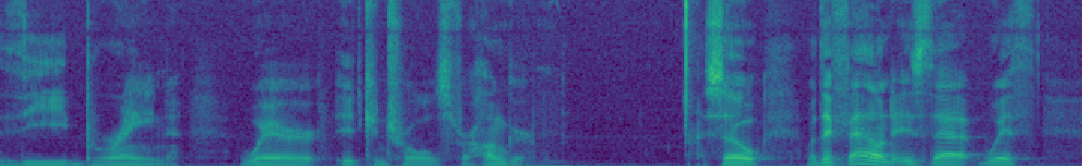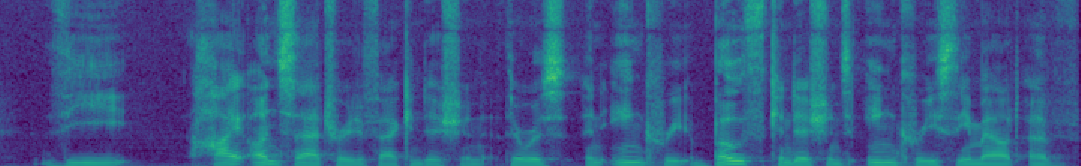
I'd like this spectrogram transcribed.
the brain, where it controls for hunger. So, what they found is that with the high unsaturated fat condition, there was an increase, both conditions increase the amount of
